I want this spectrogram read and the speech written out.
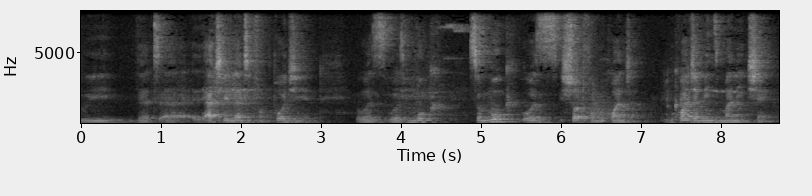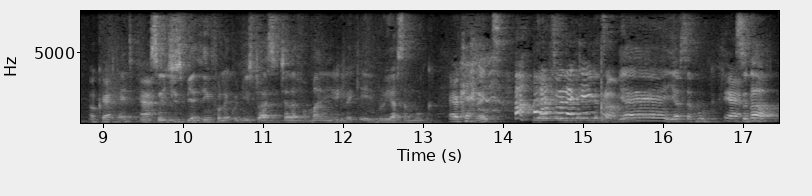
we that uh, actually learned it from Poji and was was Mook. So Mook was short for Mukwanja. Mukwanja means money in Sheng. Okay. Right? Yeah. So it used to be a thing for like when we used to ask each other for money, you'd be like, hey bro, you have some Mook. Okay. Right? That's where that came from. Yeah, yeah, yeah, you have some book. Yeah. So now,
